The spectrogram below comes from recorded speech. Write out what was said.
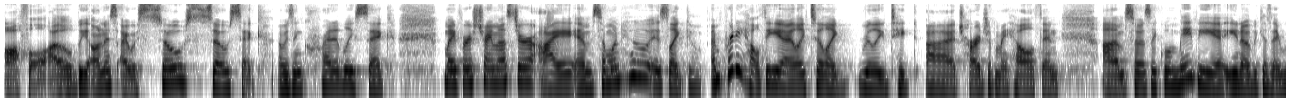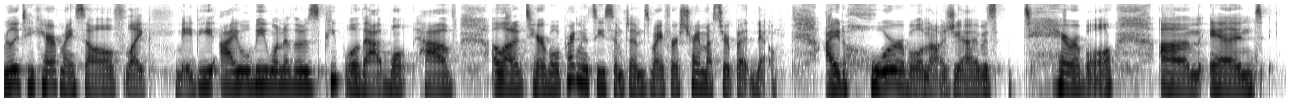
awful. I'll be honest, I was so, so sick. I was incredibly sick. My first trimester, I am someone who is like, I'm pretty healthy. I like to like really take uh, charge of my health. And um, so I was like, well, maybe, you know, because I really take care of myself, like maybe I will be one of those people that won't have a lot of terrible pregnancy symptoms my first trimester. But no, I had horrible nausea. It was terrible. Um, and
